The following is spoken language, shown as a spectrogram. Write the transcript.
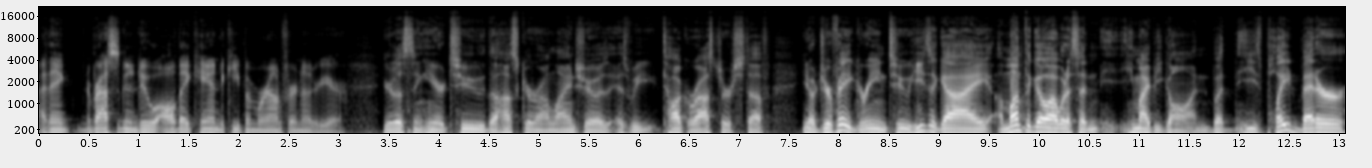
I think Nebraska's going to do all they can to keep him around for another year. You're listening here to the Husker Online Show as, as we talk roster stuff. You know, Jervay Green too. He's a guy. A month ago, I would have said he might be gone, but he's played better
